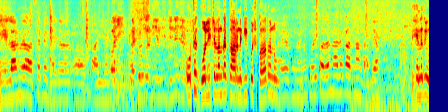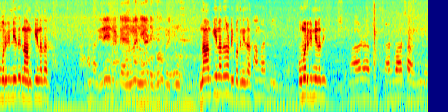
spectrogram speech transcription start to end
ਤੇਲ ਲੈਣ ਵਾਸਤੇ ਭੇਜਿਆ ਜੋ ਅਹ, ਆਈ ਹੈ ਭਾਜੀ ਬੈਠੋ ਜਲਦੀ ਜਲਦੀ ਜਿੰਨੇ ਜਲਦੀ ਉੱਥੇ ਗੋਲੀ ਚੱਲਣ ਦਾ ਕਾਰਨ ਕੀ ਕੁਝ ਪਤਾ ਤੁਹਾਨੂੰ? ਇਹ ਮੈਨੂੰ ਕੋਈ ਪਤਾ ਮੈਂ ਤਾਂ ਕਰਨਾ ਹੁੰਦਾ ਪਿਆ। ਤੇ ਇਹਨਾਂ ਦੀ ਉਮਰ ਕਿੰਨੀ ਹੈ ਤੇ ਨਾਮ ਕੀ ਇਹਨਾਂ ਦਾ? ਅਮਰ ਵੀਰੇ ਇਹਨਾਂ ਟਾਈਮ ਹੈ ਨਹੀਂ ਸਾਡੇ ਕੋਲ ਬੈਠੋ। ਨਾਮ ਕੀ ਇਹਨਾਂ ਦਾ ਤੁਹਾਡੀ ਪਤਨੀ ਦਾ? ਅਮਰਜੀਤ ਉਮਰ ਕਿੰਨੀ ਇਹਨਾਂ ਦੀ? ਬਾਹਰ 60 ਸਾਲ ਦੀ ਹੈ।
